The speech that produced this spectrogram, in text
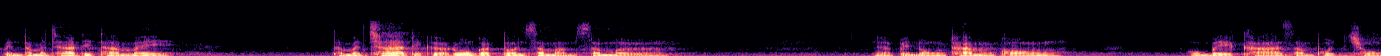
เป็นธรรมชาติที่ทำให้ธรรมชาติที่เกิดร่วมกับตนสม่ำเสมอเนี่ยเป็นองค์ธรรมของ อุเบกขาสัมพุทธชง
